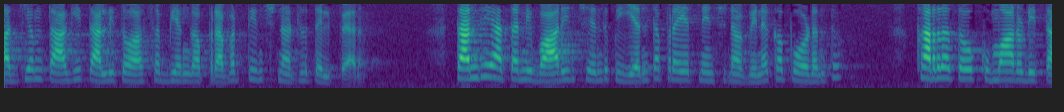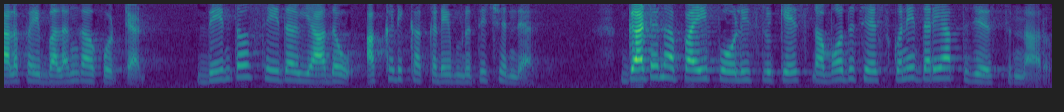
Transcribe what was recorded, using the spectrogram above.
మద్యం తాగి తల్లితో అసభ్యంగా ప్రవర్తించినట్లు తెలిపారు. తండ్రి అతన్ని వారించేందుకు ఎంత ప్రయత్నించినా వినకపోవడంతో కర్రతో కుమారుడి తలపై బలంగా కొట్టాడు. దీంతో శ్రీధర్ యాదవ్ అక్కడికక్కడే మృతి చెందారు. ఘటనపై పోలీసులు కేసు నమోదు చేసుకుని దర్యాప్తు చేస్తున్నారు.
